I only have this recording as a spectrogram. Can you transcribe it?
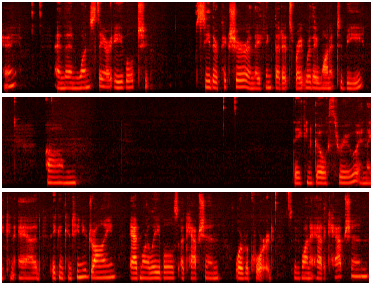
Okay, and then once they are able to see their picture and they think that it's right where they want it to be, um, they can go through and they can add, they can continue drawing, add more labels, a caption, or record. So we want to add a caption,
